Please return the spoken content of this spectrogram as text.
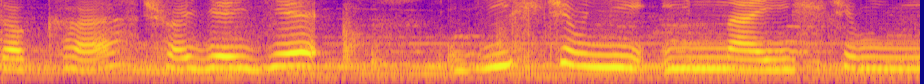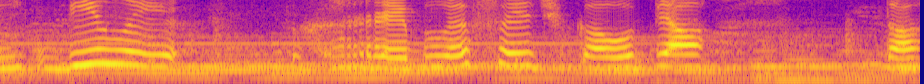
таке, що є, є і неїстівні. Білий гриб, лисичка, опята,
